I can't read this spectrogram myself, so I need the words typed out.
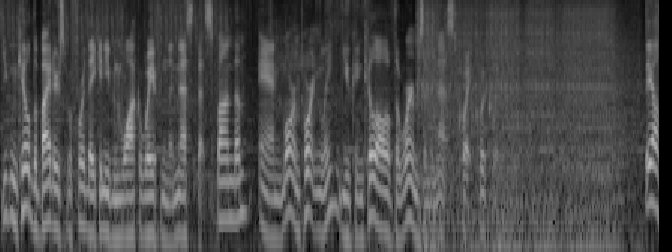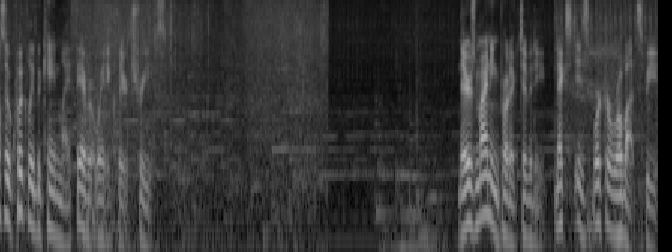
You can kill the biters before they can even walk away from the nest that spawned them, and more importantly, you can kill all of the worms in the nest quite quickly. They also quickly became my favorite way to clear trees. There's mining productivity. Next is worker robot speed.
